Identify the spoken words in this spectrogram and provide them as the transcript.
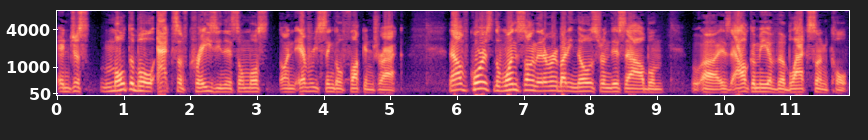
and just multiple acts of craziness almost on every single fucking track. Now, of course, the one song that everybody knows from this album uh, is "Alchemy of the Black Sun Cult."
